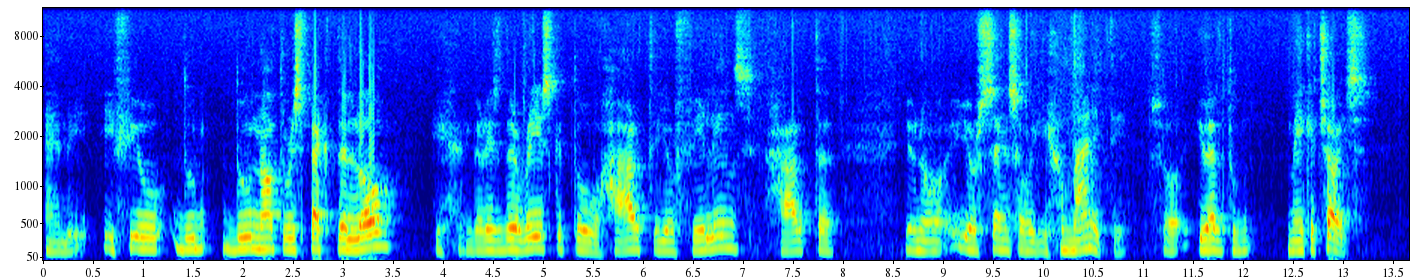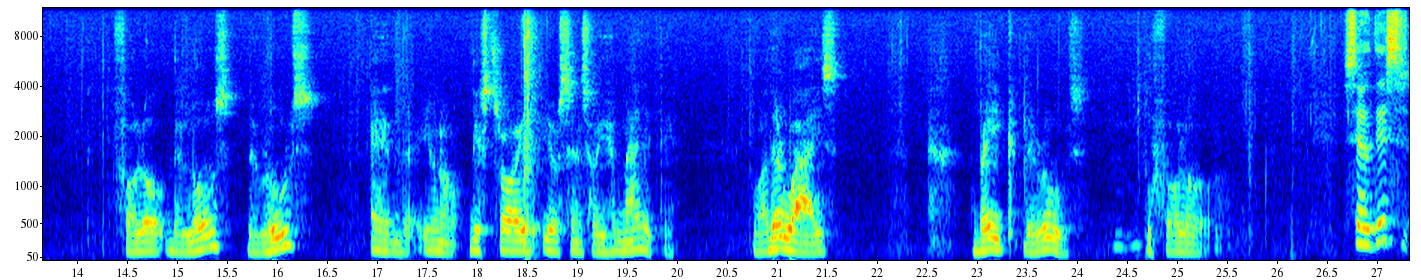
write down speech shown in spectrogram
and if you do do not respect the law, there is the risk to hurt your feelings, hurt, uh, you know, your sense of humanity. So you have to make a choice. Follow the laws, the rules, and you know, destroy your sense of humanity. Or otherwise, break the rules mm-hmm. to follow. So this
